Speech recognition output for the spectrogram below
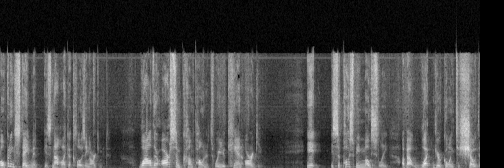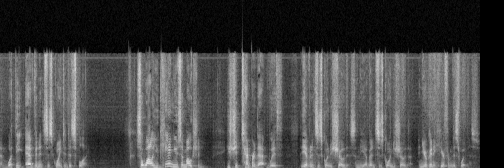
Opening statement is not like a closing argument. While there are some components where you can argue, it is supposed to be mostly about what you're going to show them, what the evidence is going to display. So while you can use emotion, you should temper that with the evidence is going to show this, and the evidence is going to show that, and you're going to hear from this witness.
